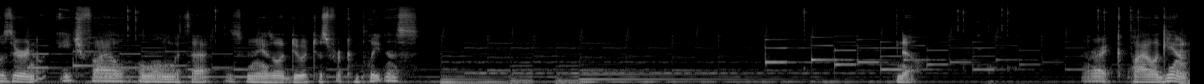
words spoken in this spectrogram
Was there an H file along with that? we may as well do it just for completeness. No. Alright, compile again.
